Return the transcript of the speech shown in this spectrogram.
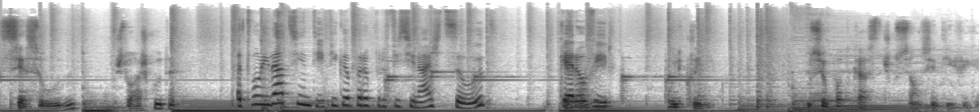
Se é saúde, estou à escuta. Atualidade científica para profissionais de saúde? Quero, Quero ouvir. ouvir. Olho Clínico, o seu podcast de discussão científica.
